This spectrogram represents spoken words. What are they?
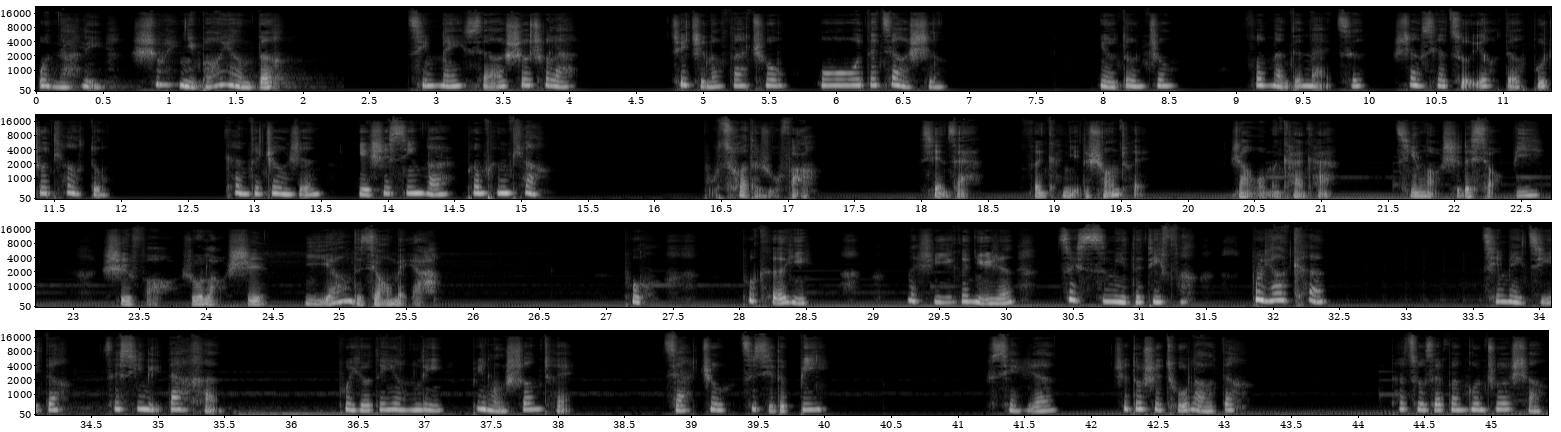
我哪里是为你保养的？秦梅想要说出来，却只能发出呜呜的叫声。扭动中，丰满的奶子上下左右的不住跳动，看得众人也是心儿砰砰跳。不错的乳房，现在分开你的双腿，让我们看看秦老师的小逼是否如老师一样的娇美啊！不，不可以，那是一个女人最私密的地方，不要看。秦美急的在心里大喊，不由得用力并拢双腿，夹住自己的逼。显然，这都是徒劳的。他坐在办公桌上，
